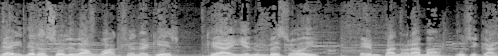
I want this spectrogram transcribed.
Jader Sullivan, Wax and the Kiss, ¿qué hay en un beso hoy en Panorama Musical?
